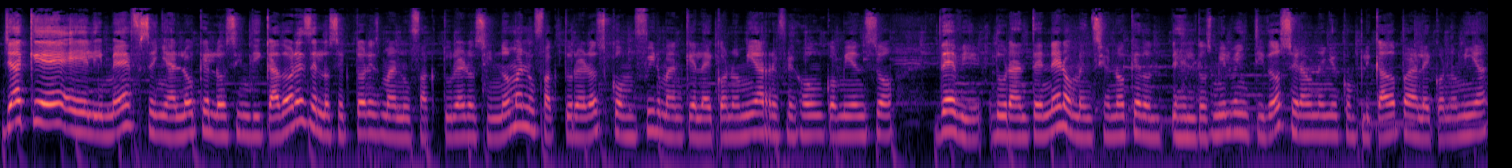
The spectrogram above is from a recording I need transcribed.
ya que el IMEF señaló que los indicadores de los sectores manufactureros y no manufactureros confirman que la economía reflejó un comienzo débil. Durante enero mencionó que el 2022 será un año complicado para la economía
